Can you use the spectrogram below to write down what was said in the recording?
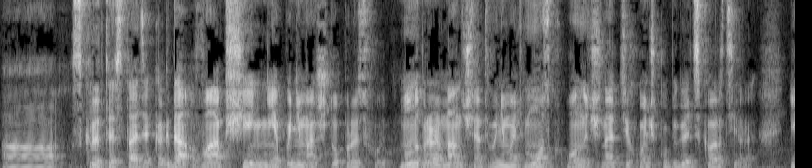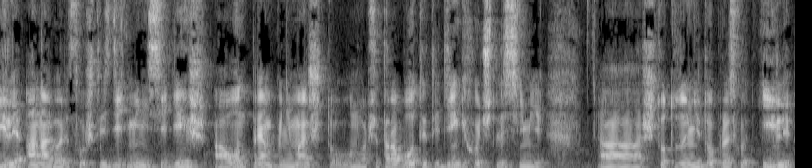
а, скрытая стадия, когда вообще не понимает, что происходит. Ну, например, она начинает вынимать мозг, он начинает тихонечко убегать из квартиры. Или она говорит, слушай, ты с детьми не сидишь, а он прям понимает, что он вообще-то работает и деньги хочет для семьи что-то не то происходит. Или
